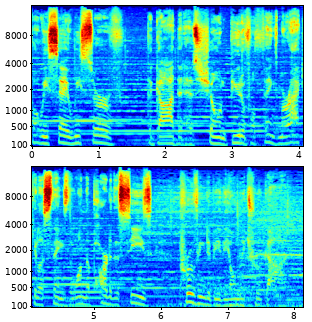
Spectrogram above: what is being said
but we say we serve the God that has shown beautiful things, miraculous things, the one that parted the seas, proving to be the only true God.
